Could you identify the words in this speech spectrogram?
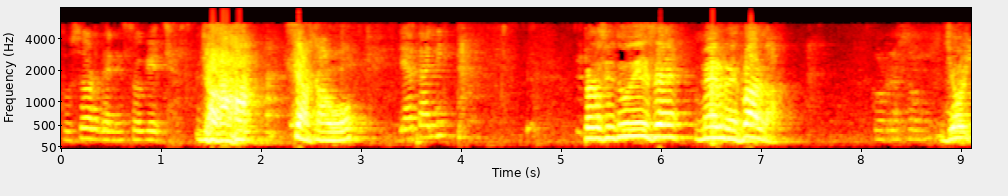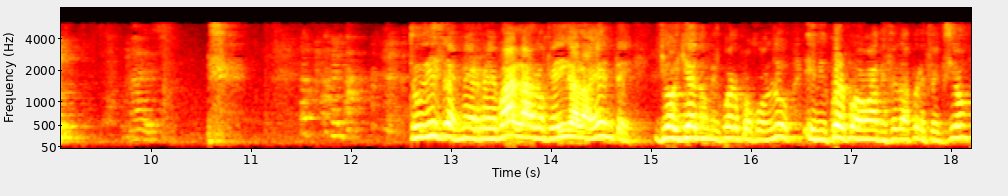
tus órdenes son hechas. Ya, se acabó. Ya está lista. Pero si tú dices, me resbala. Con razón. Yo, Ah, eso. Tú dices, me resbala lo que diga la gente. Yo lleno mi cuerpo con luz y mi cuerpo va a manifestar perfección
